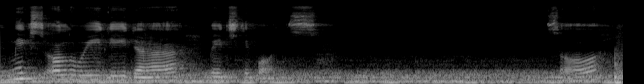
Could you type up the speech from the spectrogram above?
We mix already the vegetables. So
